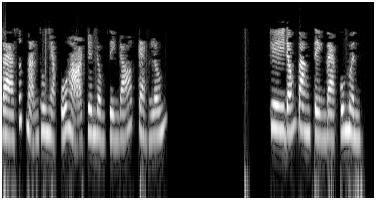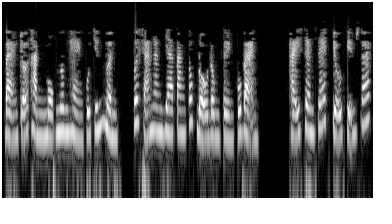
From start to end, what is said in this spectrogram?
và sức mạnh thu nhập của họ trên đồng tiền đó càng lớn. Khi đóng băng tiền bạc của mình, bạn trở thành một ngân hàng của chính mình, với khả năng gia tăng tốc độ đồng tiền của bạn. Hãy xem xét chữ kiểm soát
